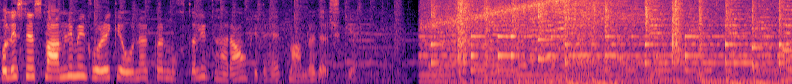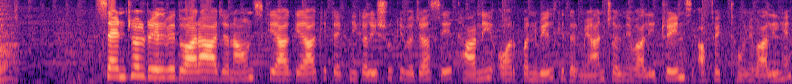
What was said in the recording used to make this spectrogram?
पुलिस ने इस मामले में घोड़े के ओनर पर मुख्तलिफ़ धाराओं के तहत मामला दर्ज किया। सेंट्रल रेलवे द्वारा आज अनाउंस किया गया कि टेक्निकल इशू की वजह से थाने और पनवेल के दरमियान चलने वाली ट्रेन अफेक्ट होने वाली हैं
